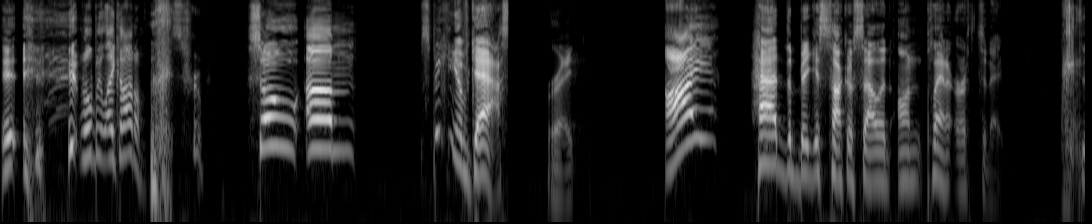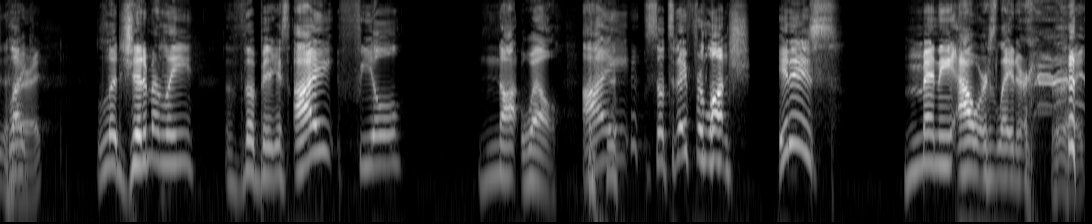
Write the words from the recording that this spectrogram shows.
It, it will be like autumn. It's true. So, um, speaking of gas, Right. I had the biggest taco salad on planet Earth today. Like- all right. legitimately the biggest. I feel not well. I so today for lunch, it is many hours later. Right.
